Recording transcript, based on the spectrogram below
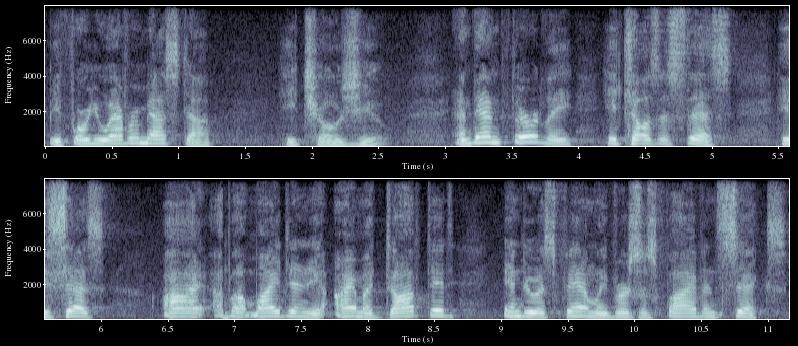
Before you ever messed up, He chose you. And then, thirdly, he tells us this. He says, I, about my identity, I am adopted into his family, verses 5 and 6.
